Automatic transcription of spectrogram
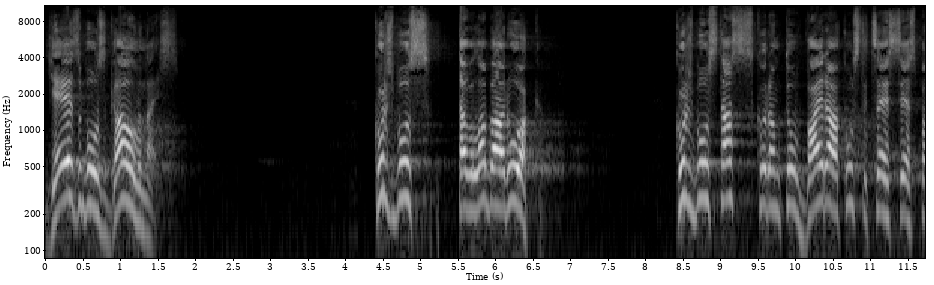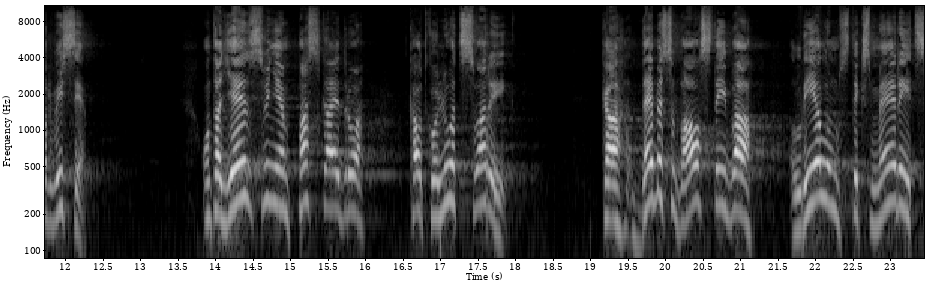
Jēzu būs galvenais? Kurš būs tava labā roka? Kurš būs tas, kuram tu vairāk uzticēsies par visiem? Un tad Jēzus viņiem paskaidro kaut ko ļoti svarīgu, ka debesu valstībā lielums tiks mērīts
